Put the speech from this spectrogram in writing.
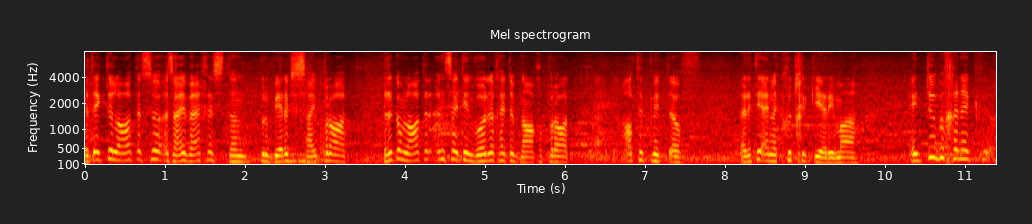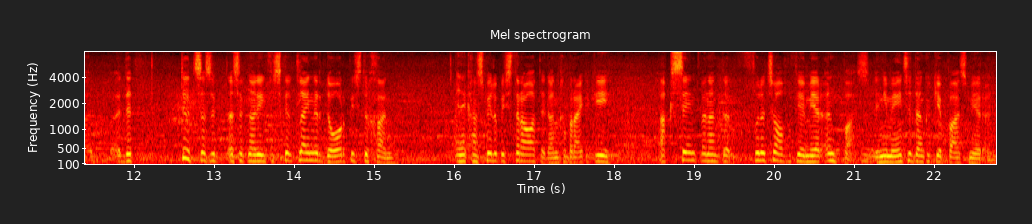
Dat ek toe later so as hy weg is, dan probeer ek soos hy praat. Dat ek hom later in sy teenwoordigheid op nagepraat altyd met of het dit eintlik goed gekeer nie, maar en toe begin ek uh, dit toets as ek as ek na die verskil kleiner dorpies toe gaan en ek gaan speel op die strate, dan gebruik ek die aksent want dan voel dit so half of jy meer inpas en die mense dink ek jy pas meer in.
